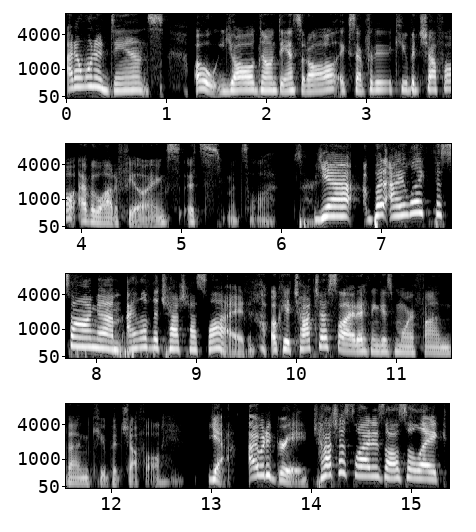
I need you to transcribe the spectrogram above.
I don't want to dance. Oh, y'all don't dance at all except for the Cupid shuffle. I have a lot of feelings. It's it's a lot. Sorry. Yeah, but I like the song. Um, I love the Cha Cha Slide. Okay, Cha Cha Slide I think is more fun than Cupid Shuffle. Yeah, I would agree. Cha Cha Slide is also like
